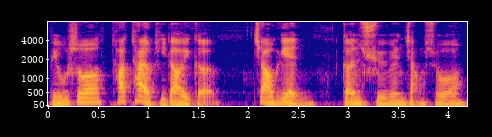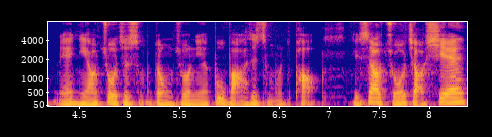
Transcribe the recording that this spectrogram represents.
比如说他他有提到一个教练跟学员讲说，诶，你要做这什么动作？你的步伐是怎么跑？你是要左脚先，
